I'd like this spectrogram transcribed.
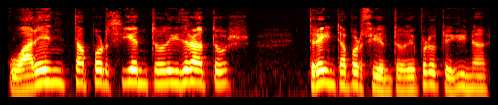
40% de hidratos, 30% de proteínas,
